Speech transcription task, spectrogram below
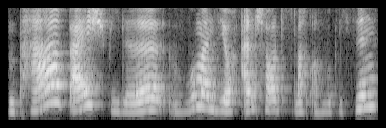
Ein paar Beispiele, wo man sie auch anschaut, das macht auch wirklich Sinn,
